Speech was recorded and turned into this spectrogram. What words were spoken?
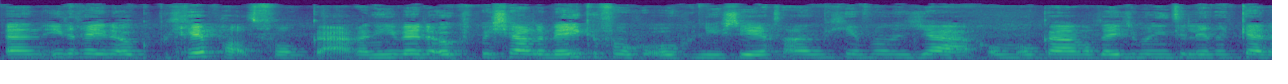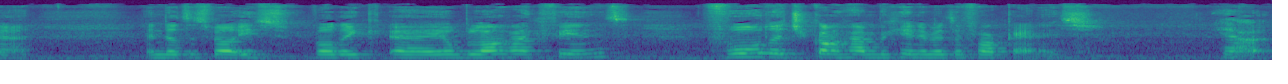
En iedereen ook begrip had voor elkaar. En hier werden ook speciale weken voor georganiseerd aan het begin van het jaar. Om elkaar op deze manier te leren kennen. En dat is wel iets wat ik uh, heel belangrijk vind. Voordat je kan gaan beginnen met de vakkennis. Ja.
